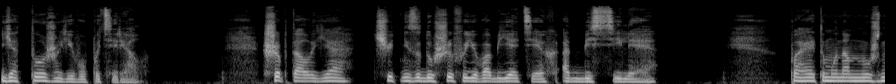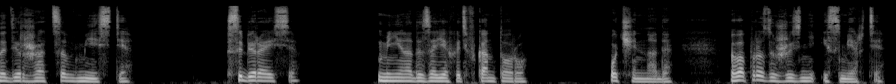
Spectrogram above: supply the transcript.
я тоже его потерял. Шептал я, чуть не задушив ее в объятиях от бессилия. Поэтому нам нужно держаться вместе. Собирайся, мне надо заехать в контору. Очень надо. Вопрос жизни и смерти.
